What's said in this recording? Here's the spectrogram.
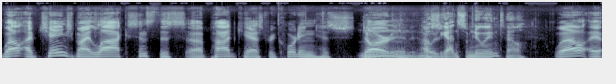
Well, I've changed my lock since this uh, podcast recording has started. Mm, I must was- have gotten some new intel. Well, I,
